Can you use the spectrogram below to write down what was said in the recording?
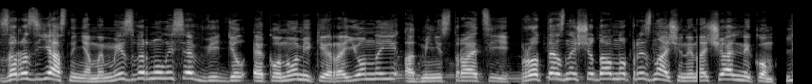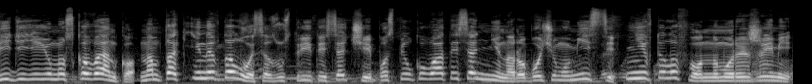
За роз'ясненнями ми звернулися в відділ економіки районної адміністрації. Проте з нещодавно призначеним начальником Лідією Московенко нам так і не вдалося зустрітися чи поспілкуватися ні на робочому місці, ні в телефонному режимі.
